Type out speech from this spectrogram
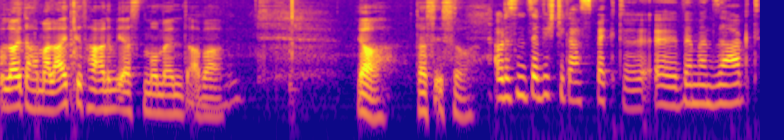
Leute haben mal leid getan im ersten Moment, aber mhm. ja, das ist so. Aber das sind sehr wichtige Aspekte, äh, wenn man sagt,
